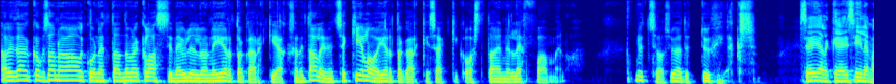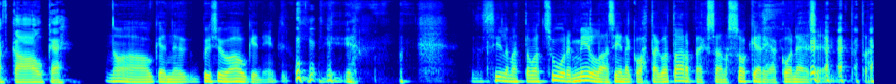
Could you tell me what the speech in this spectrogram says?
oli tämä, kun sanoin alkuun, että tämä on tämmöinen klassinen yliluonne irtokarkkijakso, niin tämä oli nyt se kilo irtokarkkisäkki, kun ostetaan ennen leffaan menoa. Nyt se on syöty tyhjäksi. Sen jälkeen ei silmätkään aukea. No auke, ne pysyy auki. Niin, silmät ovat suurimmillaan siinä kohtaa, kun on tarpeeksi saanut sokeria koneeseen. Tota.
